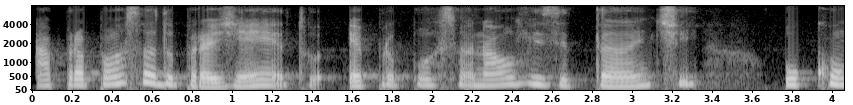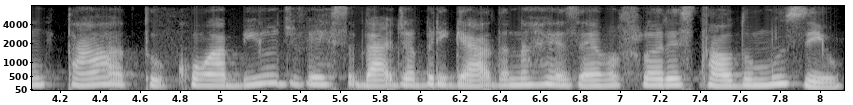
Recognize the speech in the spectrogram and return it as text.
A proposta do projeto é proporcionar ao visitante o contato com a biodiversidade abrigada na reserva florestal do museu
